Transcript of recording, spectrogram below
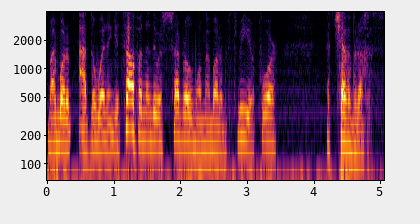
Maimorim at the wedding itself, and then there were several, one Maimorim, three or four, at Sheva Brachas.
